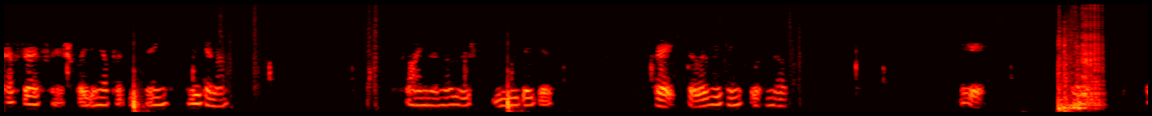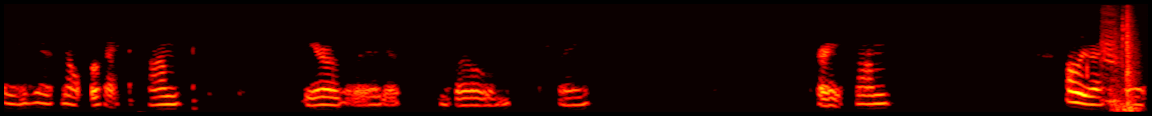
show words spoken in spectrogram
after I finish lighting up everything, I'm gonna find another seed, I guess. Alright, so everything's lit up. Okay. And here, no, okay. Um, the arrows away, I guess. Bow and string. Alright, um, I'll be back in a minute.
